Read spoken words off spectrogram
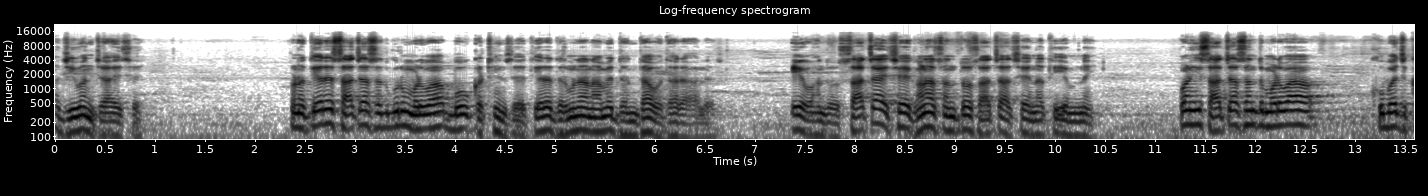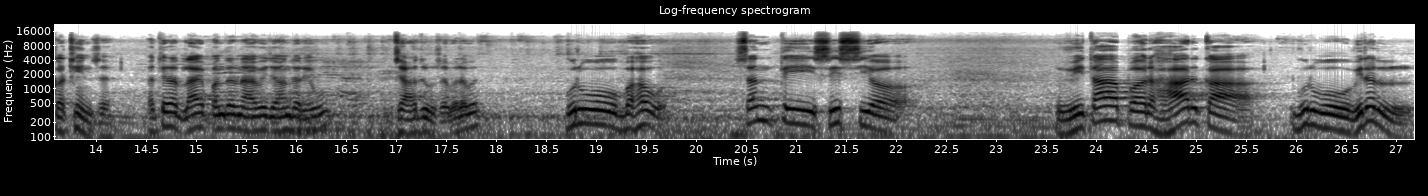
આ જીવન ચાહે છે. પણ અત્યારે સાચા સદગુરુ મળવા બહુ કઠિન છે. અત્યારે ધર્મના નામે ધંધા વધારે હાલે છે. એ વાંધો. સાચા છે, ઘણા સંતો સાચા છે, નથી એમ નહીં. પણ એ સાચા સંત મળવા ખૂબ જ કઠિન છે. અત્યારે લાય પંદરને આવી જાય અંદર એવું જાદુ છે, બરાબર? ગુરુઓ બહવ સંતિ શિષ્ય વિતા પર હારકા ગુરુઓ વિરલ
